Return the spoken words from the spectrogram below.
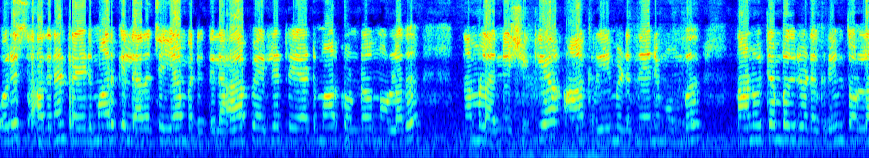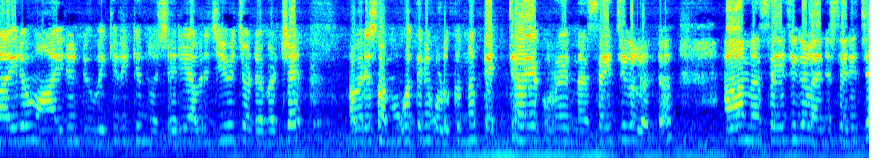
ഒരു സാധനം ട്രേഡ് മാർക്ക് ഇല്ലാതെ ചെയ്യാൻ പറ്റത്തില്ല. ആ പേരിൽ ട്രേഡ് മാർക്ക് ഉണ്ടോ എന്നുള്ളത് നമ്മൾ അന്വേഷിക്കുക. ആ ക്രീം ഇടുന്നതിന് മുമ്പ് നാനൂറ്റമ്പത് രൂപയുടെ ക്രീം തൊള്ളായിരവും ആയിരം രൂപയ്ക്ക് വിൽക്കുന്നു. ശരി അവർ ജീവിച്ചോട്ടെ. പക്ഷെ അവർ സമൂഹത്തിന് കൊടുക്കുന്ന തെറ്റായ കുറെ മെസ്സേജുകളുണ്ട്. ആ മെസ്സേജുകൾ അനുസരിച്ച്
